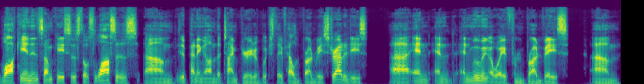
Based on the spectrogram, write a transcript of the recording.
lock in in some cases those losses, um, depending on the time period of which they've held broad-based strategies, uh, and and and moving away from broad-based um,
